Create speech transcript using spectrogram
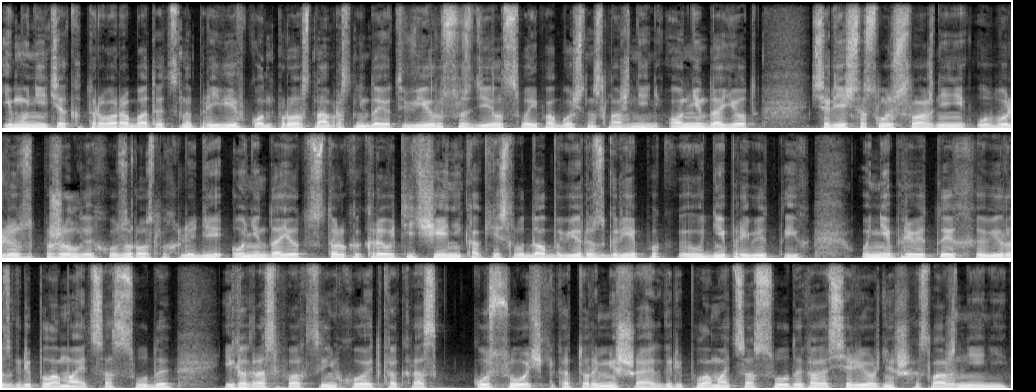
иммунитет, который вырабатывается на прививку, он просто-напросто не дает вирусу сделать свои побочные осложнения. Он не дает сердечно-сосудистых осложнений у пожилых, у взрослых людей. Он не дает столько кровотечений, как если бы дал бы вирус гриппа у непривитых. У непривитых вирус гриппа ломает сосуды, и как раз в вакцине входит как раз кусочки, которые мешают гриппу ломать сосуды, как серьезнейших осложнений.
